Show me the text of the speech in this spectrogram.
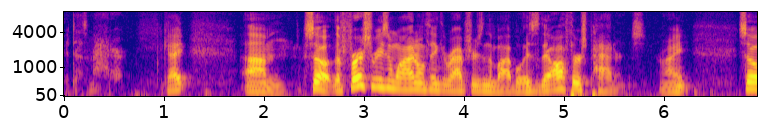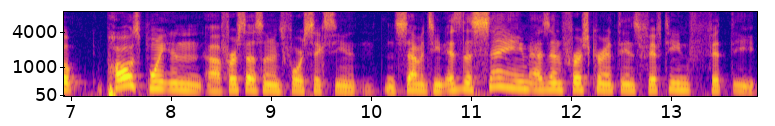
it doesn't matter. Okay. Um, so the first reason why I don't think the rapture is in the Bible is the author's patterns, right? So Paul's point in uh, 1 Thessalonians 4, 16 and 17 is the same as in 1 Corinthians 15, 50,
